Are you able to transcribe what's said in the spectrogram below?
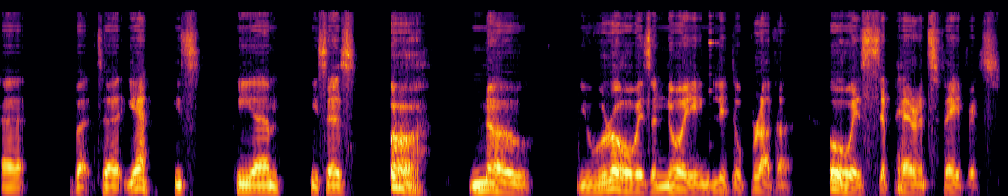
Uh, but uh, yeah, he's he um he says, "Oh no, you were always annoying, little brother. Always the parents' favorites.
